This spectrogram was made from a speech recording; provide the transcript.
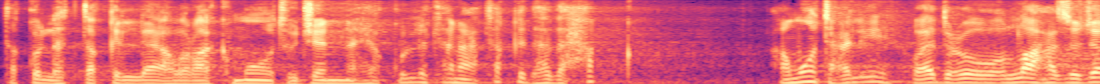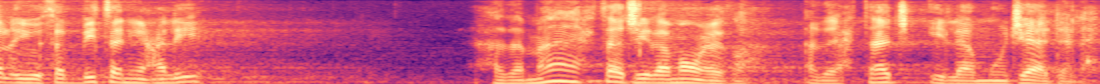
تقول له اتق الله وراك موت وجنة. يقول لك أنا أعتقد هذا حق. أموت عليه وأدعو الله عز وجل أن يثبتني عليه. هذا ما يحتاج إلى موعظة هذا يحتاج إلى مجادلة.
